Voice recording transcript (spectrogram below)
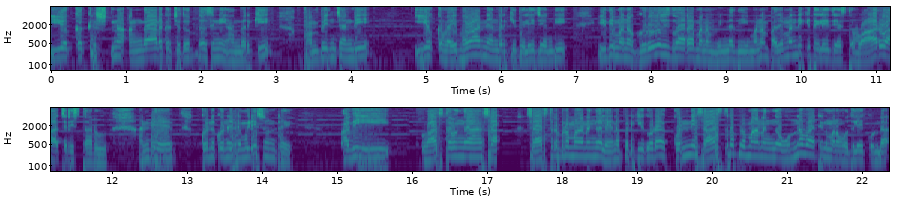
ఈ యొక్క కృష్ణ అంగారక చతుర్దశిని అందరికీ పంపించండి. ఈ యొక్క వైభవాన్ని అందరికీ తెలియజేయండి. ఇది మన గురువుల ద్వారా మనం విన్నది. మనం పది మందికి తెలియజేస్తే వారు ఆచరిస్తారు. అంటే కొన్ని కొన్ని రెమెడీస్ ఉంటాయి. అవి వాస్తవంగా శా శాస్త్ర ప్రమాణంగా లేనప్పటికీ కూడా కొన్ని శాస్త్ర ప్రమాణంగా ఉన్న వాటిని మనం వదిలేయకుండా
